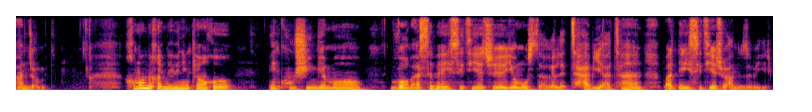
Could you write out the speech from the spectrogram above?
انجام بدیم خب ما می‌خوایم ببینیم که آقا این کوشینگ ما وابسته به ACTH یا مستقل؟ طبیعتا باید ACTH رو اندازه بگیریم.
